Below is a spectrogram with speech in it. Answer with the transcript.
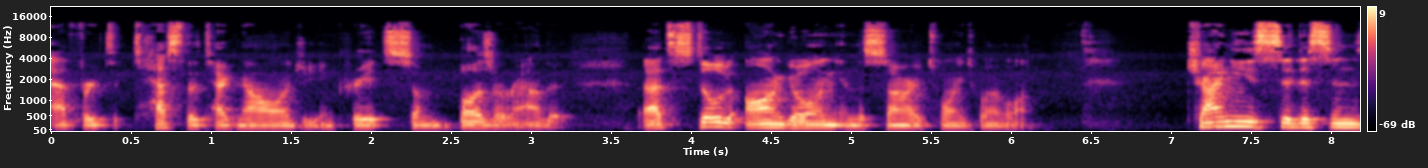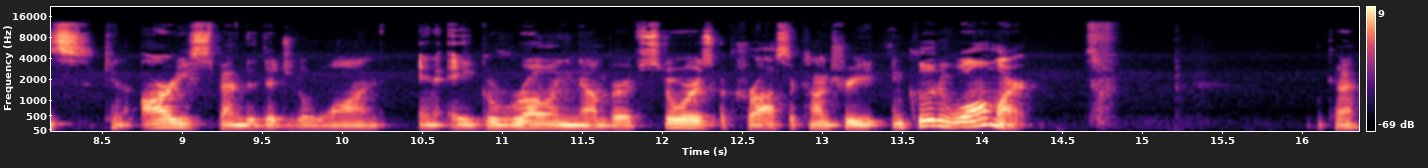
effort to test the technology and create some buzz around it. That's still ongoing in the summer of 2021. Chinese citizens can already spend the digital yuan in a growing number of stores across the country, including Walmart. okay?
